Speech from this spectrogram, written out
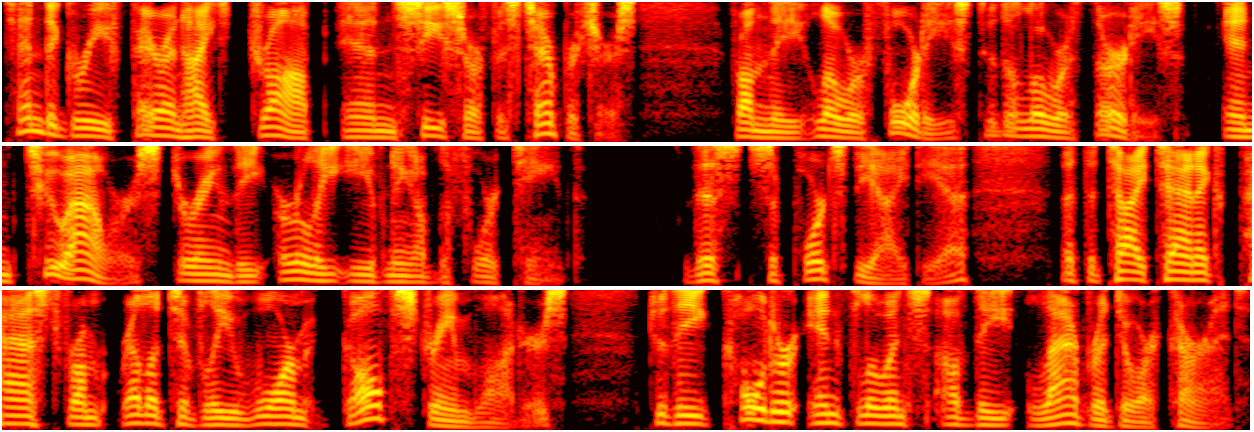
10 degree Fahrenheit drop in sea surface temperatures from the lower 40s to the lower 30s in two hours during the early evening of the 14th. This supports the idea that the Titanic passed from relatively warm Gulf Stream waters to the colder influence of the Labrador Current.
